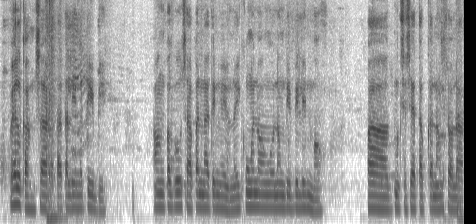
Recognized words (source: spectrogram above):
Welcome sa Tatalino TV. Ang pag-uusapan natin ngayon ay kung ano ang unang bibilin mo pag magse-set up ka ng solar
